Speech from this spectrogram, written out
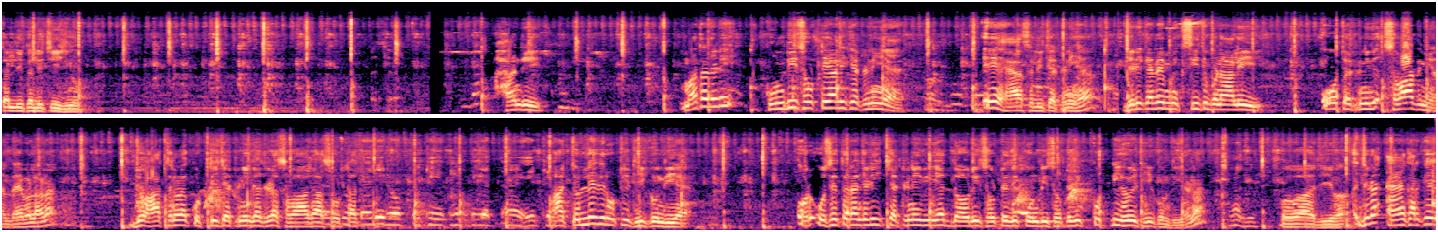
ਕੱਲੀ ਕੱਲੀ ਚੀਜ਼ ਨੂੰ। ਹਾਂਜੀ। ਮਾਤਾ ਜਿਹੜੀ ਕੁੰਡੀ ਸੋਟੇ ਵਾਲੀ ਚਟਣੀ ਹੈ ਇਹ ਹੈ ਅਸਲੀ ਚਟਣੀ ਹੈ। ਜਿਹੜੀ ਕਹਿੰਦੇ ਮਿਕਸੀ 'ਚ ਬਣਾ ਲਈ ਉਹ ਚਟਣੀ ਦਾ ਸਵਾਦ ਨਹੀਂ ਆਉਂਦਾ ਇਹ ਵਾਲਾ ਨਾ। ਜੋ ਹੱਥ ਨਾਲ ਕੁੱਟੀ ਚਟਣੀ ਦਾ ਜਿਹੜਾ ਸਵਾਦ ਆ ਸੋਟਾ ਜਿਹੜੀ ਰੋਟੀ ਠੀਕ ਹੁੰਦੀ ਹੈ ਤਾਂ ਇਹ ਠੀਕ। ਹਾਂ ਚੁੱਲ੍ਹੇ ਦੀ ਰੋਟੀ ਠੀਕ ਹੁੰਦੀ ਹੈ। ਔਰ ਉਸੇ ਤਰ੍ਹਾਂ ਜਿਹੜੀ ਚਟਣੀ ਵੀ ਹੈ ਦੌਰੀ ਸੋਟੇ ਦੀ ਕੁੰਡੀ ਸੋਟੇ ਦੀ ਕੁੱਟੀ ਹੋਈ ਠੀਕ ਹੁੰਦੀ ਹੈ ਨਾ। ਹਾਂਜੀ। ਵਾਹ ਜੀ ਵਾਹ। ਜਿਹੜਾ ਐਂ ਕਰਕੇ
